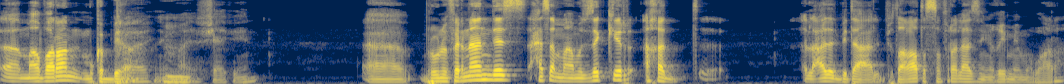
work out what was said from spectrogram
آه ما فران مكبرة آه. زي ما شايفين برونو فرنانديز حسب ما متذكر أخذ العدد بتاع البطاقات الصفراء لازم يغيب من المباراة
